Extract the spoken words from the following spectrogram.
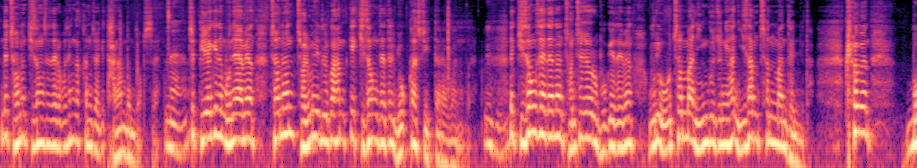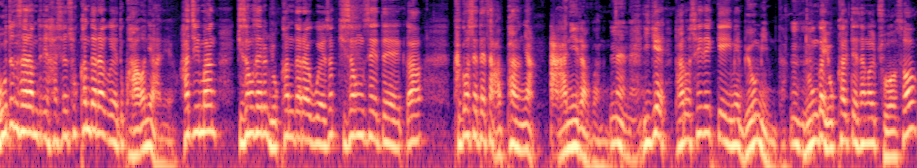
근데 저는 기성세대라고 생각한 적이 단 한 번도 없어요. 네. 즉그 얘기는 뭐냐면 저는 젊은이들과 함께 기성세대를 욕할 수 있다라고 하는 거예요. 음흠. 근데 기성세대는 전체적으로 보게 되면 우리 5천만 인구 중에 한 2, 3천만 됩니다. 그러면 모든 사람들이 사실은 속한다라고 해도 과언이 아니에요. 하지만 기성세대를 욕한다라고 해서 기성세대가 그것에 대해서 아파하느냐? 아니라고 하는 거죠. 네네. 이게 바로 세대 게임의 묘미입니다. 음흠. 누군가 욕할 대상을 주어서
